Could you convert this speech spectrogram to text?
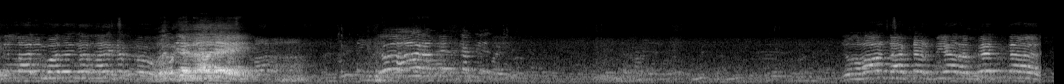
జిల్లాలి మాధవ్ గారి నాయకత్వం Dr. B.R. Ambedkar.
